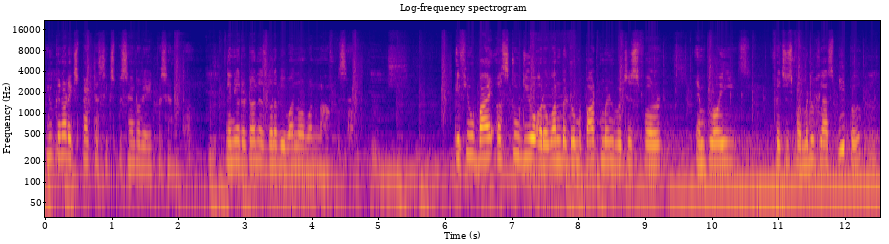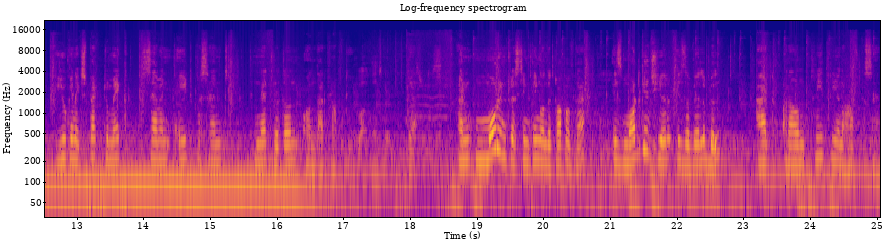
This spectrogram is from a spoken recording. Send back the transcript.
you cannot expect a 6% or 8% return. Hmm. Then your return is going to be 1 or 1.5%. If you buy a studio or a one bedroom apartment, which is for employees, which is for middle class people, hmm. you can expect to make 7 8% net return on that property. Wow, that's good. Yeah. And more interesting thing on the top of that hmm. is mortgage here is available at around 3 3.5%.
